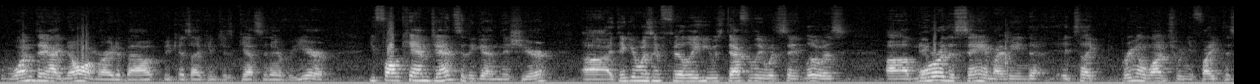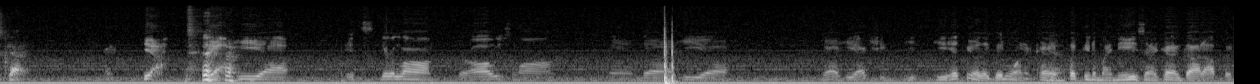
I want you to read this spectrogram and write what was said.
one thing I know I'm right about because I can just guess it every year. You fought Cam Janssen again this year. Uh, I think it was in Philly. He was definitely with St. Louis. Uh, more of the same. I mean, it's like bring a lunch when you fight this guy. Yeah, yeah. he, uh, it's they're long. They're always long, and uh, he, uh, yeah, he actually he, he hit me with a good one and kind of Yeah. put me to my knees, and I kind of got up and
